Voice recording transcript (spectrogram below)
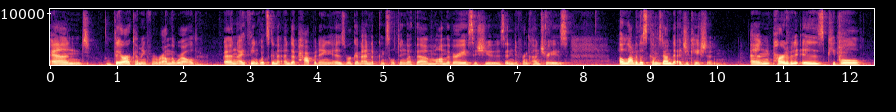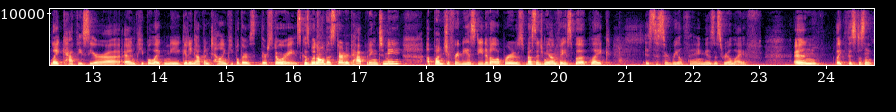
And they are coming from around the world. And I think what's going to end up happening is we're going to end up consulting with them on the various issues in different countries. A lot of this comes down to education. And part of it is people like Kathy Sierra and people like me getting up and telling people their, their stories. Because when all this started happening to me, a bunch of FreeBSD developers messaged me on Facebook like, is this a real thing? Is this real life? And like, this doesn't,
